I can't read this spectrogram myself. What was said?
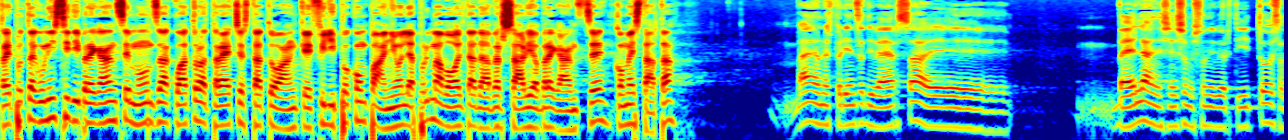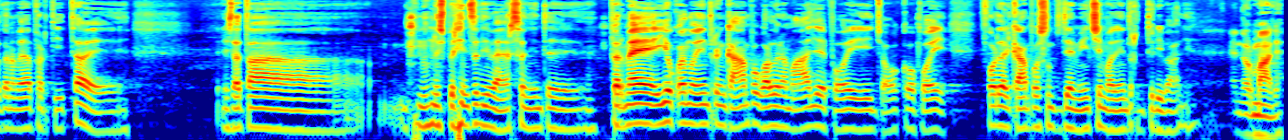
Tra i protagonisti di Breganze Monza 4 a 3 c'è stato anche Filippo Compagno, la prima volta da avversario a Breganze. Com'è stata? Beh, è un'esperienza diversa e bella, nel senso mi sono divertito, è stata una bella partita e è stata un'esperienza diversa. Niente. Per me, io quando entro in campo guardo la maglia e poi gioco, poi fuori dal campo sono tutti amici, ma dentro tutti rivali è normale.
